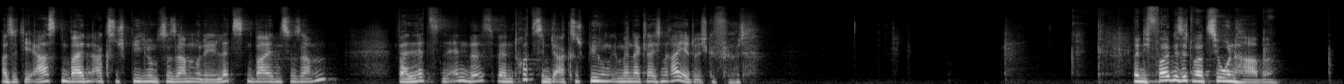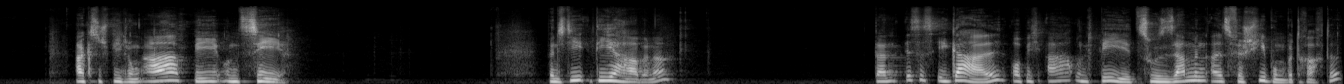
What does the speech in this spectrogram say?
also die ersten beiden Achsenspiegelungen zusammen oder die letzten beiden zusammen, weil letzten Endes werden trotzdem die Achsenspiegelungen immer in der gleichen Reihe durchgeführt. Wenn ich folgende Situation habe, Achsenspiegelung A, B und C. Wenn ich die, die hier habe, ne, dann ist es egal, ob ich A und B zusammen als Verschiebung betrachte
